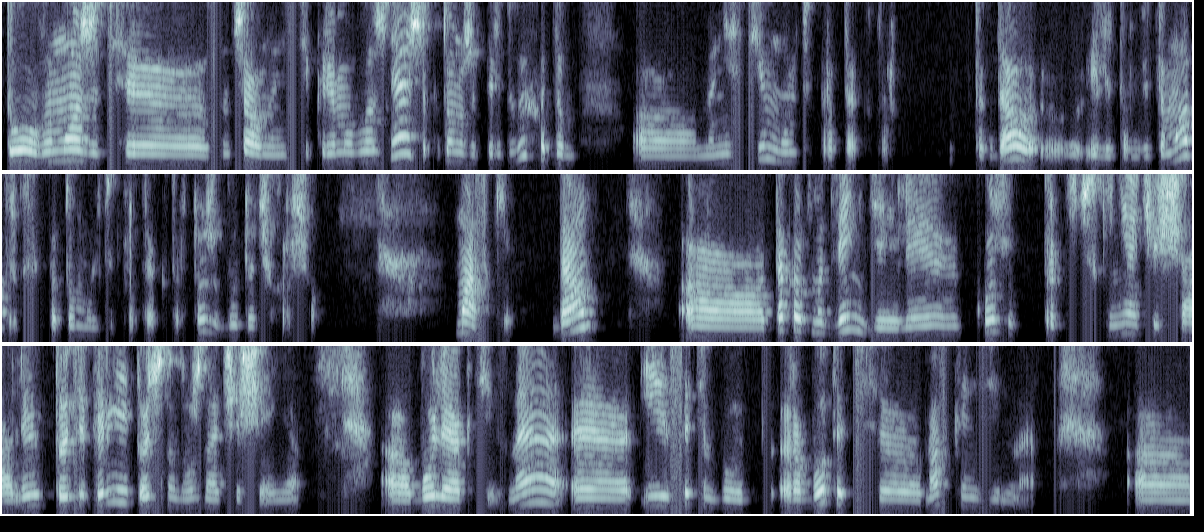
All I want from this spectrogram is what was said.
то вы можете сначала нанести крем увлажняющий, а потом уже перед выходом а, нанести мультипротектор. Тогда, э, или там Витаматрикс, потом мультипротектор, тоже будет очень хорошо. Маски, да, а, так как мы две недели кожу практически не очищали, то теперь ей точно нужно очищение, а, более активное, э, и с этим будет работать э, маска энзимная. А,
